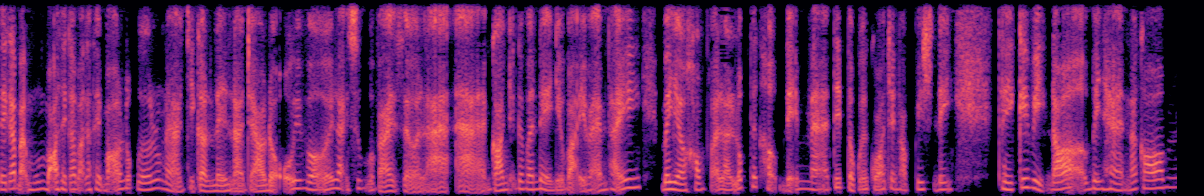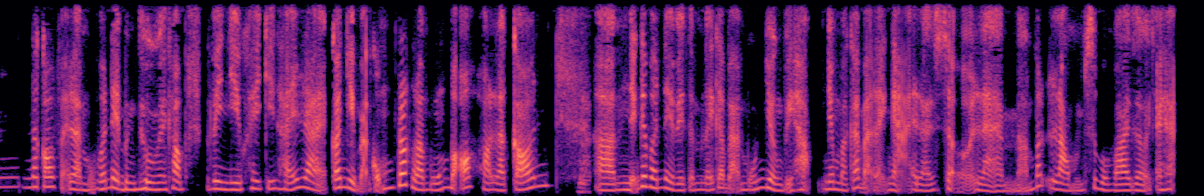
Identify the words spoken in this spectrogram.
thì các bạn muốn bỏ thì các bạn có thể bỏ lúc nữa lúc nào chỉ cần lên là trao đổi với lại supervisor là à em có những cái vấn đề như vậy. Và em thấy bây giờ không phải là lúc thích hợp để mà tiếp tục cái quá trình học PhD thì cái việc đó ở bên Hàn nó có nó có phải là một vấn đề bình thường hay không? Vì nhiều khi chỉ thấy là có nhiều bạn cũng rất là muốn bỏ hoặc là có uh, những cái vấn đề về tâm lý các bạn muốn dừng việc học nhưng mà các bạn lại ngại là sợ làm à, mất lòng supervisor chẳng hạn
